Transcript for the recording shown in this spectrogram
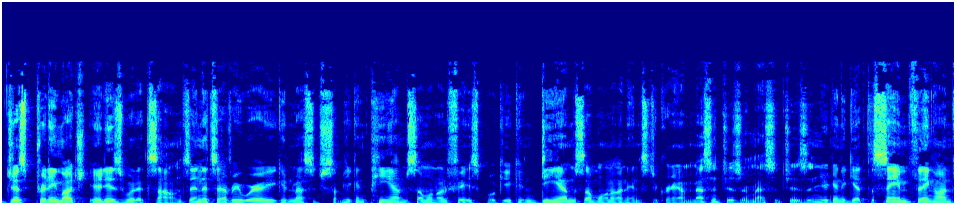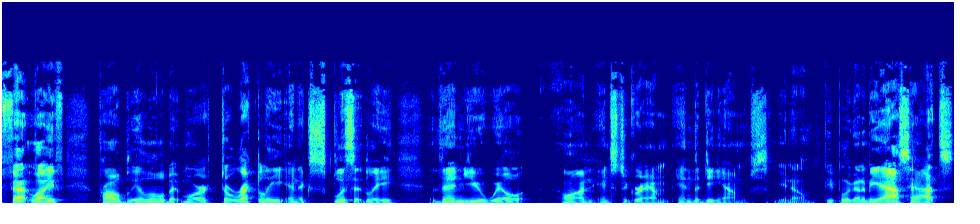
just pretty much it is what it sounds, and it's everywhere. You can message some, you can PM someone on Facebook, you can DM someone on Instagram. Messages are messages, and you're going to get the same thing on FetLife, probably a little bit more directly and explicitly than you will on Instagram in the DMs. You know, people are going to be asshats,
